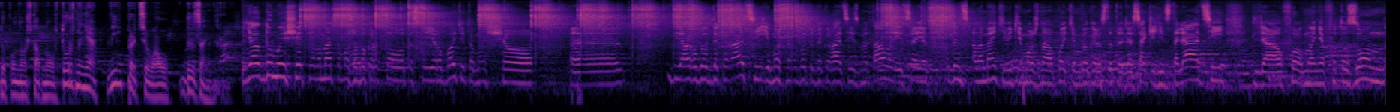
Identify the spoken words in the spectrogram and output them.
До повноштабного вторгнення він працював дизайнером. Я думаю, що ці елементи можна використовувати в своїй роботі, тому що е, я робив декорації і можна робити декорації з металу, і це як один з елементів, які можна потім використати для всяких інсталяцій, для оформлення фотозон.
